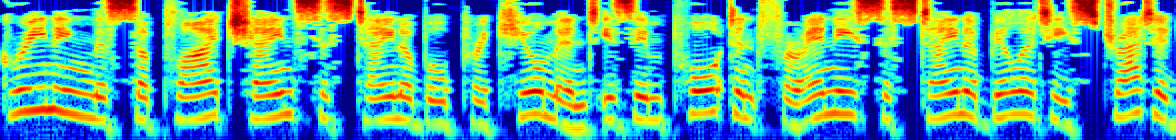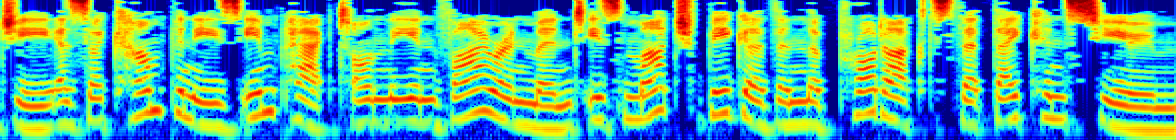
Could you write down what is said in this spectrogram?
Greening the supply chain Sustainable procurement is important for any sustainability strategy as a company's impact on the environment is much bigger than the products that they consume.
